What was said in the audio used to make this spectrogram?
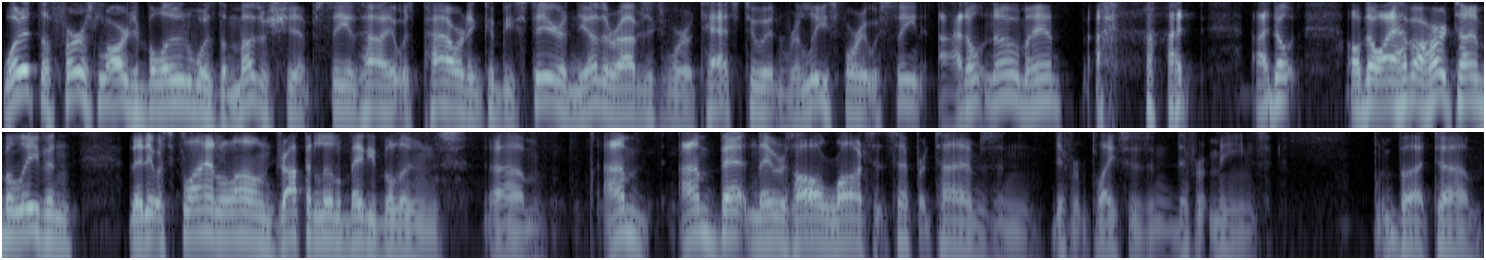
What if the first large balloon was the mothership, seeing how it was powered and could be steered, and the other objects were attached to it and released before it was seen? I don't know, man. I, I don't. Although I have a hard time believing that it was flying along, dropping little baby balloons. Um, I'm I'm betting they was all launched at separate times and different places and different means. But um,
